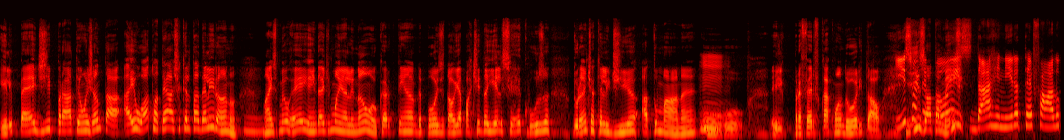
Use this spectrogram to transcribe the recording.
ele pede para ter um jantar. Aí o Otto até acha que ele está delirando. Uhum. Mas, meu rei, ainda é de manhã. Ele, não, eu quero que tenha depois e tal. E a partir daí ele se recusa, durante aquele dia, a tomar, né? O, hum. o, ele prefere ficar com a dor e tal. Isso e é exatamente... depois da Renira ter falado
